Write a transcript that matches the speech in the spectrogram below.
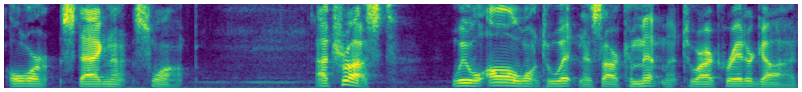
or stagnant swamp. I trust we will all want to witness our commitment to our Creator God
